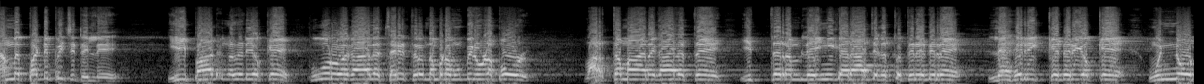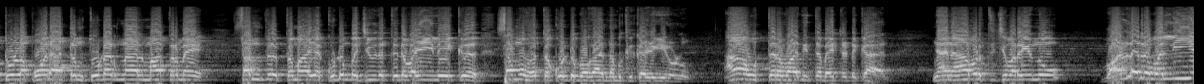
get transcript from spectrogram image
നമ്മെ പഠിപ്പിച്ചിട്ടില്ലേ? ഈ പാഠങ്ങളുടെയൊക്കെ പൂർവകാല ചരിത്രം നമ്മുടെ മുമ്പിലുള്ളപ്പോൾ വർത്തമാനകാലത്തെ ഇത്തരം ലൈംഗിക രാജകത്വത്തിനെതിരെ ലഹരിക്കെതിരെയൊക്കെ മുന്നോട്ടുള്ള പോരാട്ടം തുടർന്നാൽ മാത്രമേ സംതൃപ്തമായ കുടുംബ ജീവിതത്തിന്റെ വഴിയിലേക്ക് സമൂഹത്തെ കൊണ്ടുപോകാൻ നമുക്ക് കഴിയുള്ളൂ ആ ഉത്തരവാദിത്തം ഏറ്റെടുക്കാൻ ഞാൻ ആവർത്തിച്ച് പറയുന്നു വളരെ വലിയ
